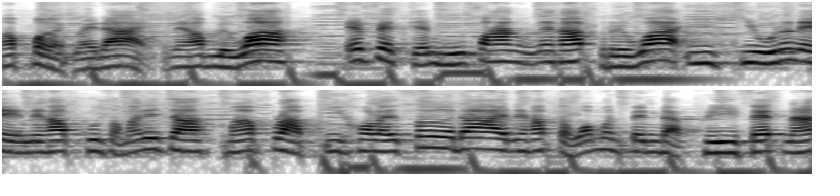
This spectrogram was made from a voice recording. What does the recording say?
มาเปิดไว้ได้นะครับหรือว่าเอฟเฟกต์เสียงหูฟังนะครับหรือว่า EQ นั่นเองนะครับคุณสามารถที่จะมาปรับ Equalizer ได้นะครับแต่ว่ามันเป็นแบบ preset นะ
